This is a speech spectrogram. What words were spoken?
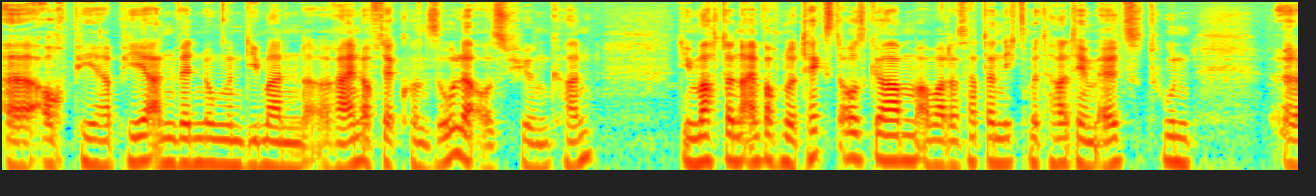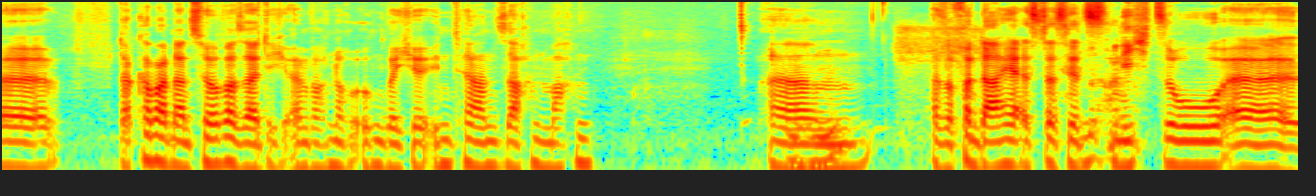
äh, auch PHP-Anwendungen, die man rein auf der Konsole ausführen kann. Die macht dann einfach nur Textausgaben, aber das hat dann nichts mit HTML zu tun. Äh, da kann man dann serverseitig einfach noch irgendwelche internen Sachen machen. Ähm, mhm. Also von daher ist das jetzt nicht so äh,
